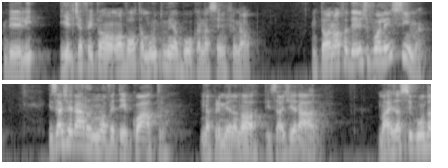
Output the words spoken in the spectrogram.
dele, e ele tinha feito uma, uma volta muito meia boca na semifinal. Então a nota dele foi lá em cima. Exageraram no 94 na primeira nota? Exageraram. Mas a segunda,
